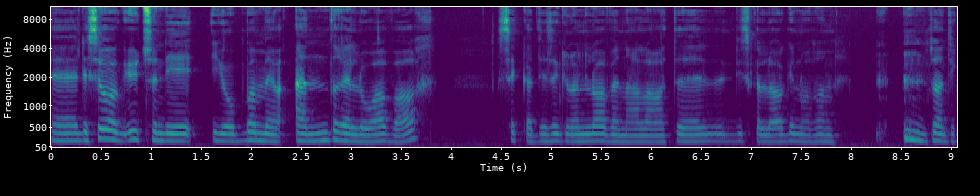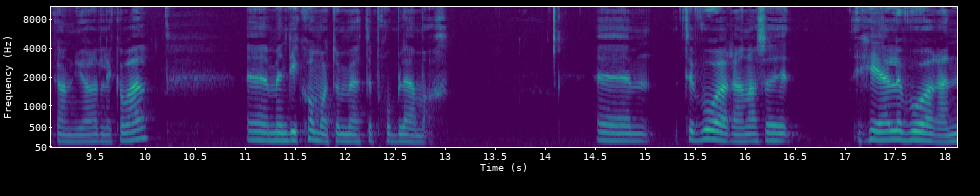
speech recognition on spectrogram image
Uh, det ser òg ut som de jobber med å endre lover sikkert disse grunnlovene, eller at eh, de skal lage noe sånn sånn at de kan gjøre det likevel. Eh, men de kommer til å møte problemer. Eh, til våren, altså hele våren,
